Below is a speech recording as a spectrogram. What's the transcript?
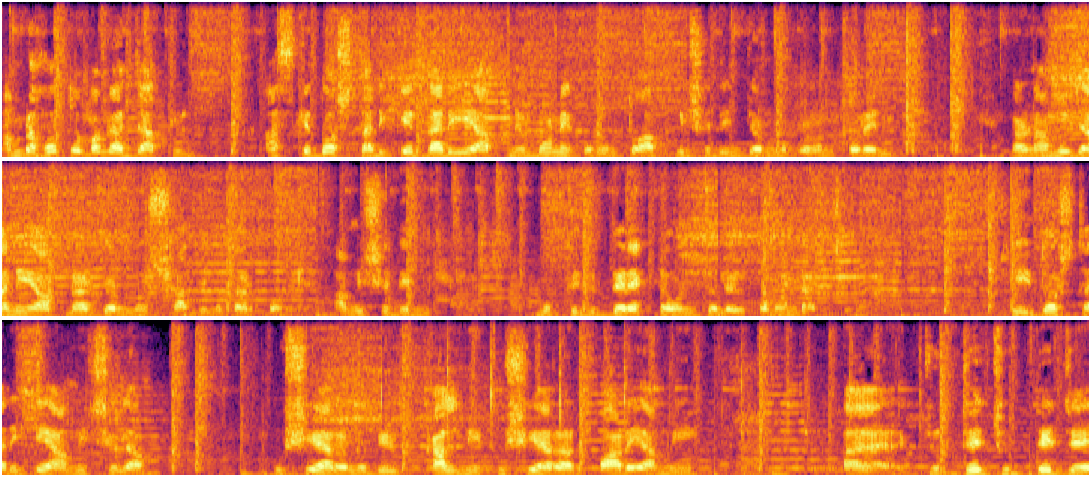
আমরা হতবাগা জাতি, আজকে দশ তারিখে দাঁড়িয়ে আপনি মনে করুন তো আপনি সেদিন জন্মগ্রহণ করেননি। কারণ আমি জানি আপনার জন্ম স্বাধীনতার পরে। আমি সেদিন মুক্তিযুদ্ধের একটা অঞ্চলের কমান্ডার ছিলাম। সেই দশ তারিখে আমি ছিলাম কুশিয়ারা নদীর কালনি কুশিয়ারার পাড়ে আমি যুদ্ধে যুদ্ধে যে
